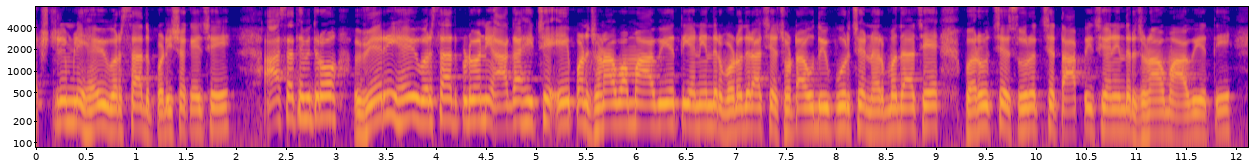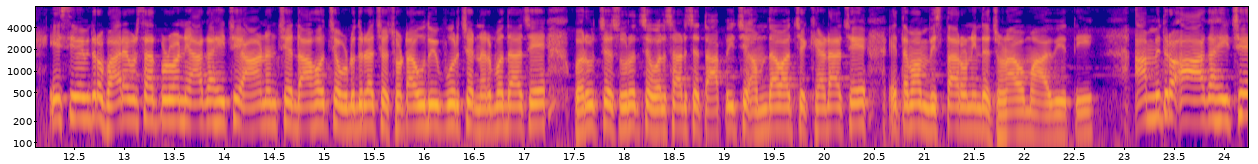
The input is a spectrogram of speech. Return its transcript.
એક્સ્ટ્રીમલી હેવી વરસાદ પડી શકે છે. આ સાથે મિત્રો વેરી હેવી વરસાદ પડવાની આગાહી છે એ પણ જણાવવામાં આવી હતી. એની અંદર વડોદરા છે, છોટાઉદેપુર છે, નર્મદા છે, ભરૂચ છે, સુરત છે, તાપી છે એની અંદર જણાવવામાં આવી હતી. એ સિવાય મિત્રો ભારે વરસાદ પડવાની આગાહી છે. આણંદ છે દાહોદ છે, વડોદરા છે, છોટાઉદેપુર છે, નર્મદા છે, ભરૂચ છે, સુરત છે, વલસાડ છે, તાપી છે, અમદાવાદ છે, ખેડા છે, એ તમામ વિસ્તારોની અંદર જણાવવામાં આવી હતી. આમ મિત્રો, આ આગાહી છે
